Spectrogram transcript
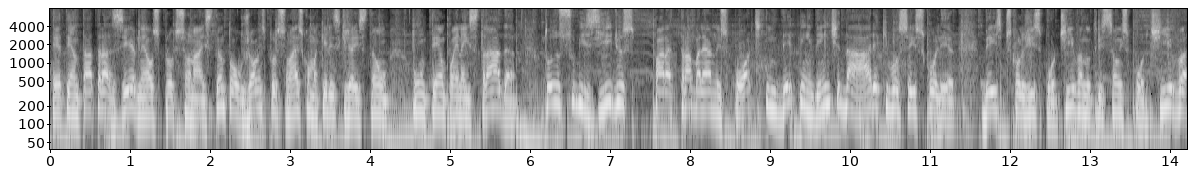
é tentar trazer né, aos profissionais, tanto aos jovens profissionais como aqueles que já estão um tempo aí na estrada, todos os subsídios para trabalhar no esporte, independente da área que você escolher. Desde psicologia esportiva, nutrição esportiva,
